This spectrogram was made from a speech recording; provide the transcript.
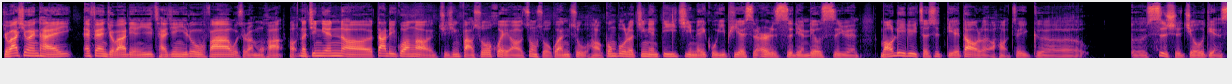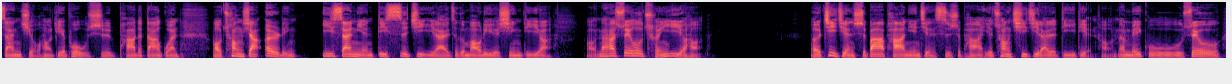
九八新闻台 FM 九八点一财经一路发，我是阮慕驊。好，那今天呃，大立光啊举行法说会啊，众所关注哈，公布了今年第一季每股 EPS 二十四点六四元，毛利率则是跌到了哈这个呃四十九点三九哈，跌破五十趴的大关，哦，创下二零一三年第四季以来这个毛利的新低啊。好，那它税后存益哈。呃，季减十八趴，年减四十趴，也创七季来的低点。好，那每股税后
